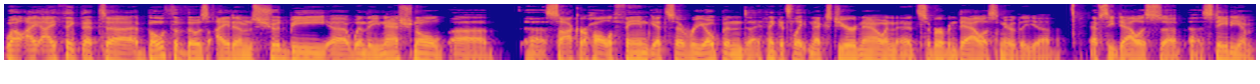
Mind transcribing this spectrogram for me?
Well, I, I think that uh, both of those items should be uh, when the national uh, uh, Soccer Hall of Fame gets uh, reopened. I think it's late next year now in at suburban Dallas near the uh, FC Dallas Stadium.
